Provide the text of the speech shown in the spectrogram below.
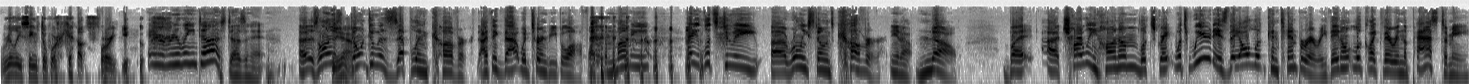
really seems to work out for you. It really does, doesn't it? Uh, as long as Yeah. don't do a Zeppelin cover, I think that would turn people off. Like the Mummy. hey, let's do a uh, Rolling Stones cover. You know, no. But uh, Charlie Hunnam looks great. What's weird is they all look contemporary. They don't look like they're in the past to me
